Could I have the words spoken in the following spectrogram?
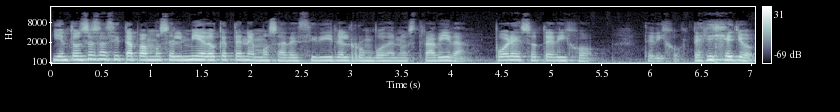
y entonces así tapamos el miedo que tenemos a decidir el rumbo de nuestra vida. Por eso te dijo, te dijo, te dije yo,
